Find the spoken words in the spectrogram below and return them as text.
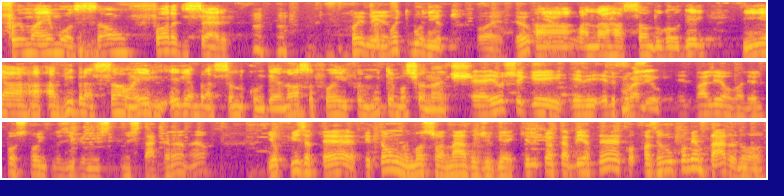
foi uma emoção fora de série. Foi mesmo. muito bonito. Foi. Eu, a, a narração do gol dele e a, a, a vibração, ele, ele abraçando com o Dé. Nossa, foi, foi muito emocionante. É, eu cheguei, ele, ele postou- Valeu. ele- valeu, valeu. Ele postou, inclusive, no, no Instagram, né? E eu fiz até, fiquei tão emocionado de ver aquilo que eu acabei até fazendo um comentário no,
